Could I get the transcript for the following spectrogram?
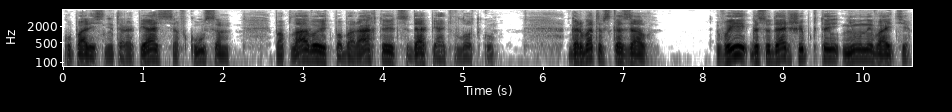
Купались не торопясь, со вкусом, поплавают, побарахтаются, да опять в лодку. Горбатов сказал, «Вы, государь, шибко-то не унывайте.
